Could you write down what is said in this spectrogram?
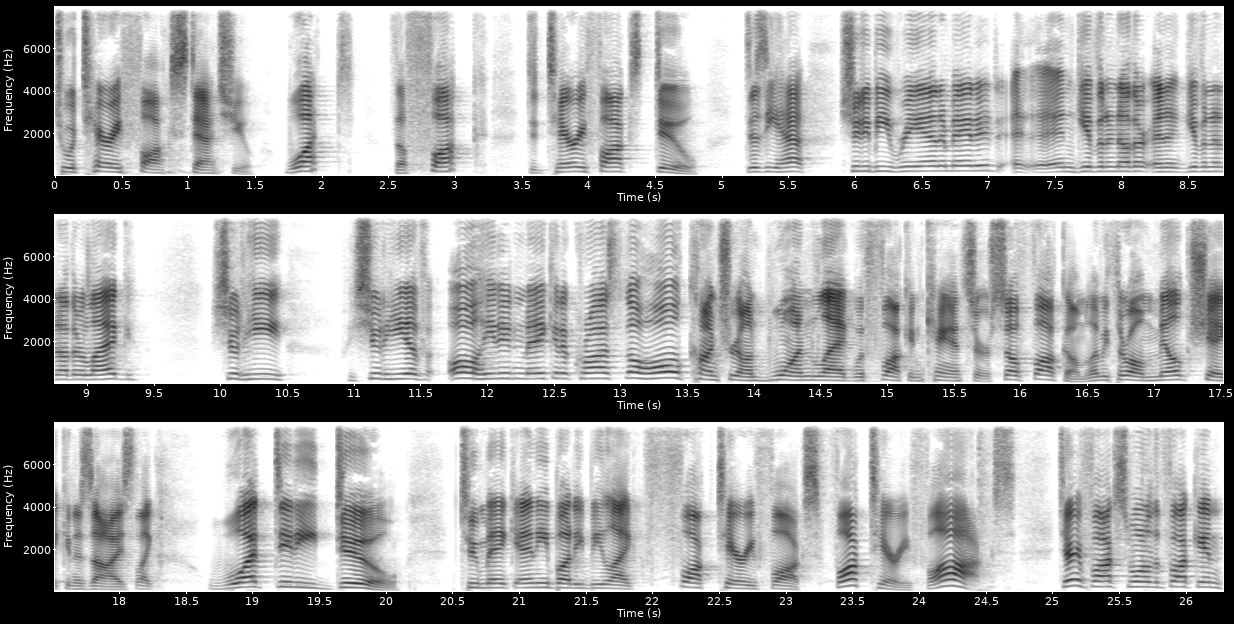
to a Terry Fox statue? What the fuck did Terry Fox do? Does he have? Should he be reanimated and given another and given another leg? Should he? Should he have? Oh, he didn't make it across the whole country on one leg with fucking cancer. So fuck him. Let me throw a milkshake in his eyes. Like, what did he do to make anybody be like, fuck Terry Fox? Fuck Terry Fox. Terry Fox is one of the fucking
